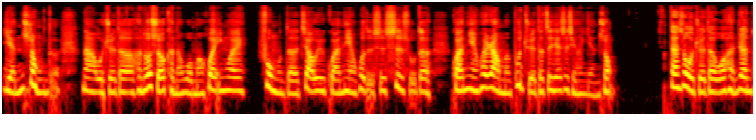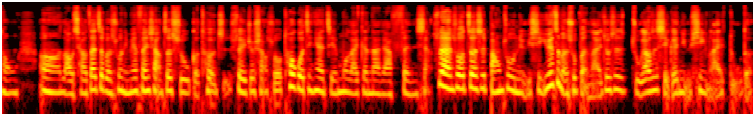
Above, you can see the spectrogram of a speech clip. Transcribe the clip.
严重的。那我觉得很多时候可能我们会因为。父母的教育观念或者是世俗的观念，会让我们不觉得这些事情很严重。但是我觉得我很认同，嗯，老乔在这本书里面分享这十五个特质，所以就想说，透过今天的节目来跟大家分享。虽然说这是帮助女性，因为这本书本来就是主要是写给女性来读的，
